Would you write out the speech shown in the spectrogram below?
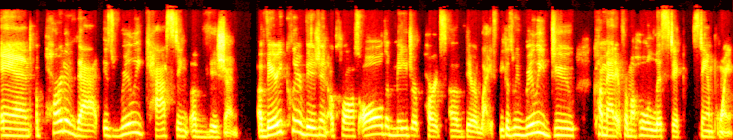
and a part of that is really casting a vision a very clear vision across all the major parts of their life because we really do come at it from a holistic standpoint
